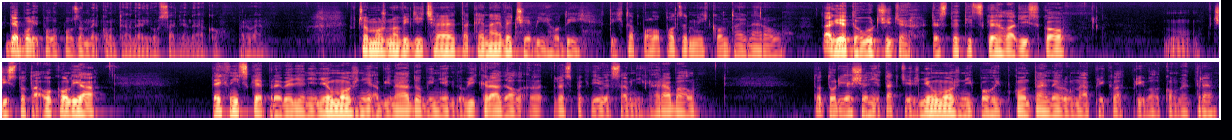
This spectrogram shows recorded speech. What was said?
kde boli polopozemné kontajnery osadené ako prvé. V čom možno vidíte také najväčšie výhody týchto polopodzemných kontajnerov? Tak je to určite estetické hľadisko, čistota okolia, technické prevedenie neumožní, aby nádoby niekto vykrádal, respektíve sa v nich hrabal, toto riešenie taktiež neumožní pohyb kontajnerov napríklad pri veľkom vetre.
